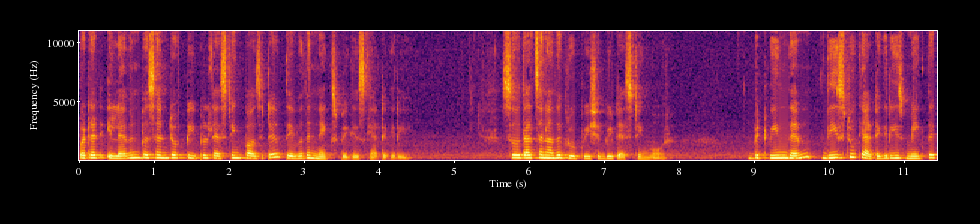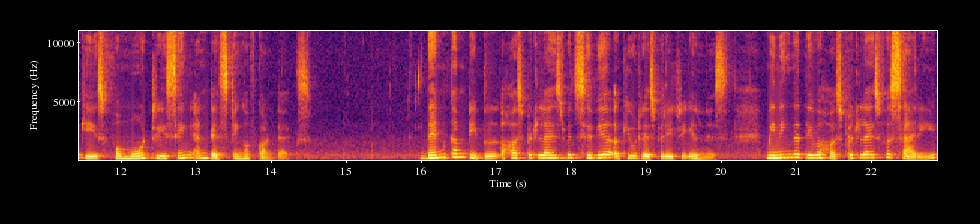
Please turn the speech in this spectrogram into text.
but at 11% of people testing positive, they were the next biggest category. So that's another group we should be testing more. Between them, these two categories make the case for more tracing and testing of contacts. Then come people hospitalized with severe acute respiratory illness, meaning that they were hospitalized for SARI,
